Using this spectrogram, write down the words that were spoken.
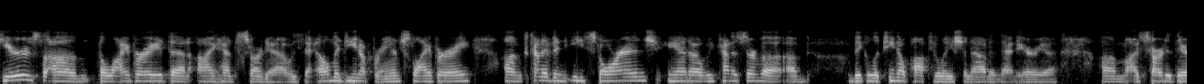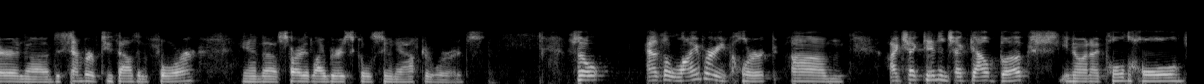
Here's um, the library that I had started at. It was the El Modena Branch Library. Um, it's kind of in East Orange, and uh, we kind of serve a, a, big Latino population out in that area. Um, I started there in uh, December of 2004, and uh, started library school soon afterwards. So as a library clerk, um, I checked in and checked out books, you know, and I pulled holds,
